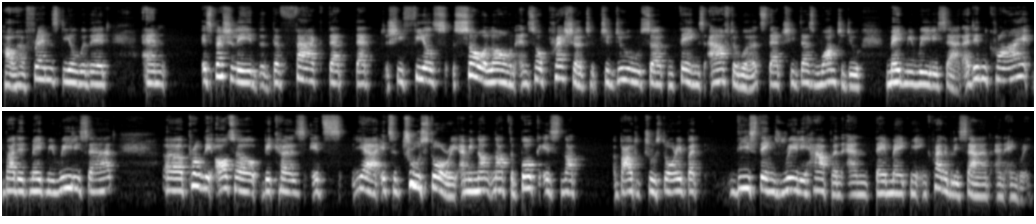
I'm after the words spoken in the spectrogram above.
how her friends deal with it, and especially the, the fact that that she feels so alone and so pressured to, to do certain things afterwards that she doesn't want to do made me really sad i didn't cry but it made me really sad uh, probably also because it's yeah it's a true story. I mean not not the book is not about a true story but these things really happen and they make me incredibly sad and angry.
